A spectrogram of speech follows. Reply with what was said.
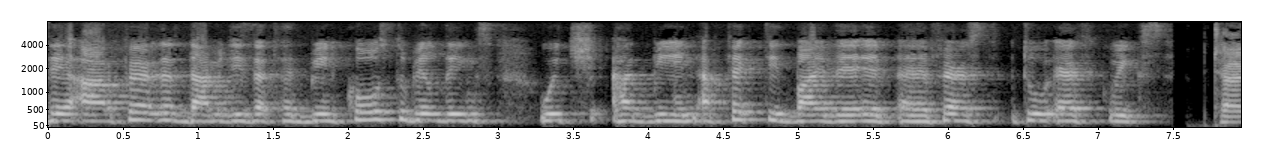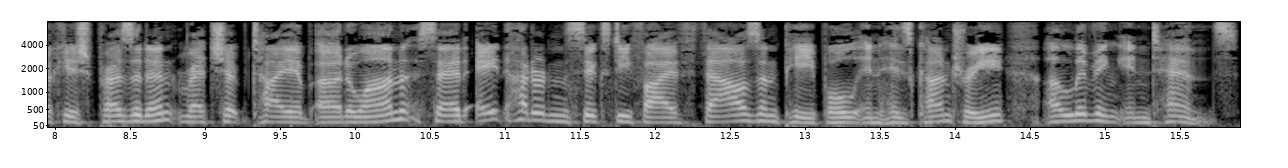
there are further damages that had been caused to buildings which had been affected by the uh, first two earthquakes. Turkish President Recep Tayyip Erdogan said 865,000 people in his country are living in tents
